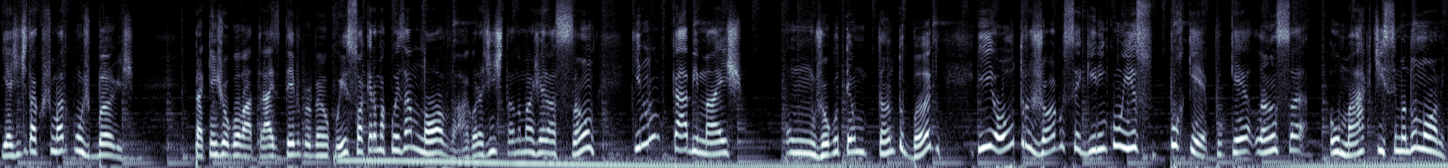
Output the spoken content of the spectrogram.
e a gente tá acostumado com os bugs para quem jogou lá atrás e teve problema com isso, só que era uma coisa nova. Agora a gente tá numa geração que não cabe mais um jogo ter um tanto bug e outros jogos seguirem com isso. Por quê? Porque lança o marketing em cima do nome.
